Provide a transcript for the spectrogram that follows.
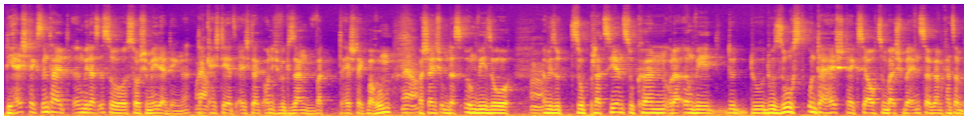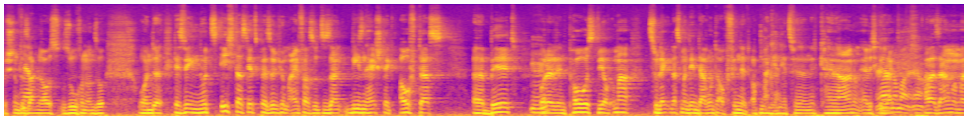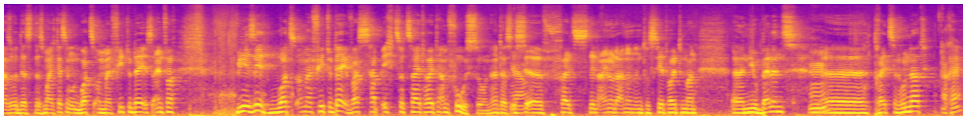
Die Hashtags sind halt irgendwie, das ist so Social Media Ding, ne? Da Ja. kann ich dir jetzt ehrlich gesagt auch nicht wirklich sagen, was Hashtag warum. Ja. Wahrscheinlich um das irgendwie so, irgendwie so, so platzieren zu können oder irgendwie, du, du, du suchst unter Hashtags ja auch zum Beispiel bei Instagram, kannst dann bestimmte Ja. Sachen raussuchen und so. Und äh, deswegen nutze ich das jetzt persönlich, um einfach sozusagen diesen Hashtag auf das äh, Bild Mhm. oder den Post, wie auch immer, zu lenken, dass man den darunter auch findet. Ob man den jetzt findet, keine Ahnung, ehrlich Ja, gesagt. normal, ja. Aber sagen wir mal so, das, das mache ich deswegen. Und What's on my feed today ist einfach, wie ihr seht, What's on my feed today? Was habe ich zurzeit heute am Fuß? So, ne? Das Ja. ist, äh, falls den einen oder anderen interessiert, heute mal äh, New Balance Mhm. äh, 1300 Okay?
